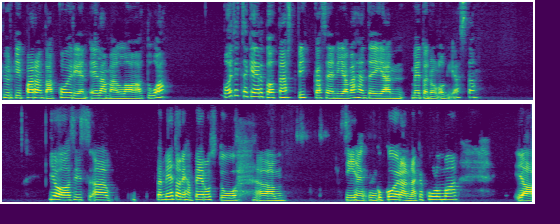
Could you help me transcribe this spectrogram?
pyrkii parantaa koirien elämänlaatua. Voisitko kertoa tästä pikkasen ja vähän teidän metodologiasta? Joo, siis äh, tämä metodihan perustuu äh, siihen niin koiran näkökulmaan ja,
